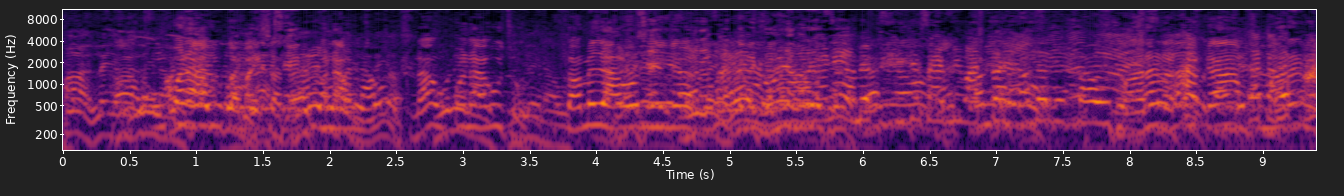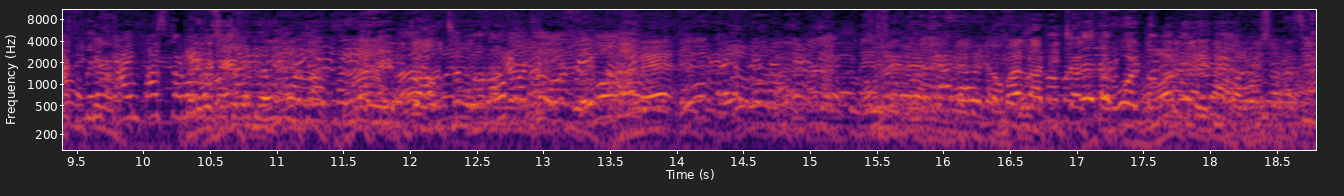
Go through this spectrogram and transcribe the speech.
હા, લઈ હા, આવો. ઉપર પણ આવું તમારી સાથે. ઉપર આવું ના ઉપર આવું છું. તમે જ આવો છો. અહીંયા. અમે પીડીજે સાહેબની વાત કરીએ. મારે નથી કામ મારે નથી કામ. ટાઈમ પાસ કરવાનો છે સાહેબ એવું બોલો. જાઉં છું. તમારે લાઠીચાર્જ કરવો હોય તો મારે એવી પરમિશન નથી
